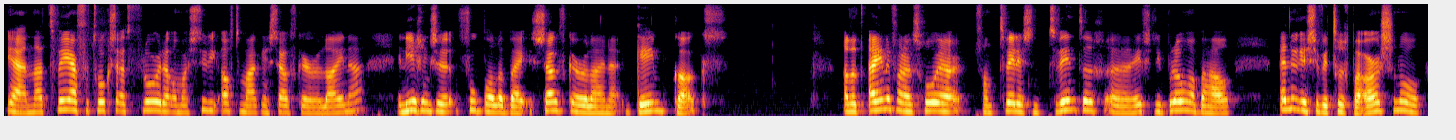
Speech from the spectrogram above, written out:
Ja, na twee jaar vertrok ze uit Florida om haar studie af te maken in South Carolina. En hier ging ze voetballen bij South Carolina Gamecocks. Aan het einde van haar schooljaar van 2020 eh, heeft ze diploma behaald. En nu is ze weer terug bij Arsenal.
